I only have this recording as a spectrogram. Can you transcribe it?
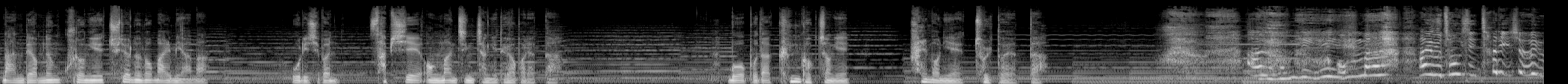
난데없는 구렁이의 출현으로 말미암아 우리 집은 삽시의 엉망진창이 되어버렸다. 무엇보다 큰 걱정이 할머니의 졸도였다. 아유, 언니. 엄마, 아유, 정신 차리셔요.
